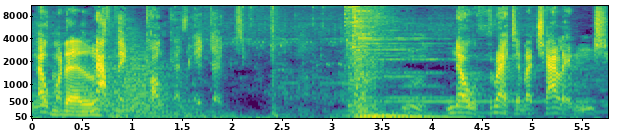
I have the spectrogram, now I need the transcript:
Nobody, Well. nothing conquers. Hmm, No threat of a challenge.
